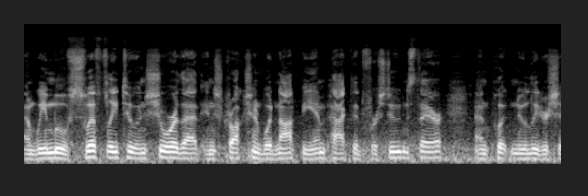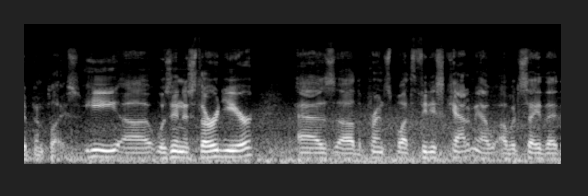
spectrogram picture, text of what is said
And we moved swiftly to ensure that instruction would not be impacted for students there and put new leadership in place. He uh, was in his third year as uh, the principal at the Phoenix Academy. I, I would say that,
